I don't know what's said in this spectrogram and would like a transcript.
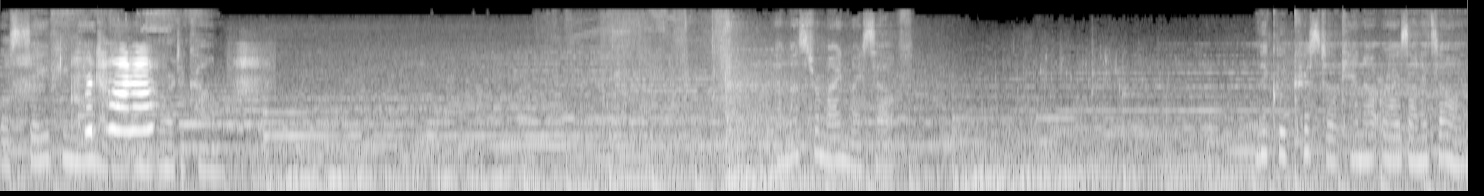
will save humanity Cortana. in war to come. I must remind myself. Liquid crystal cannot rise on its own.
